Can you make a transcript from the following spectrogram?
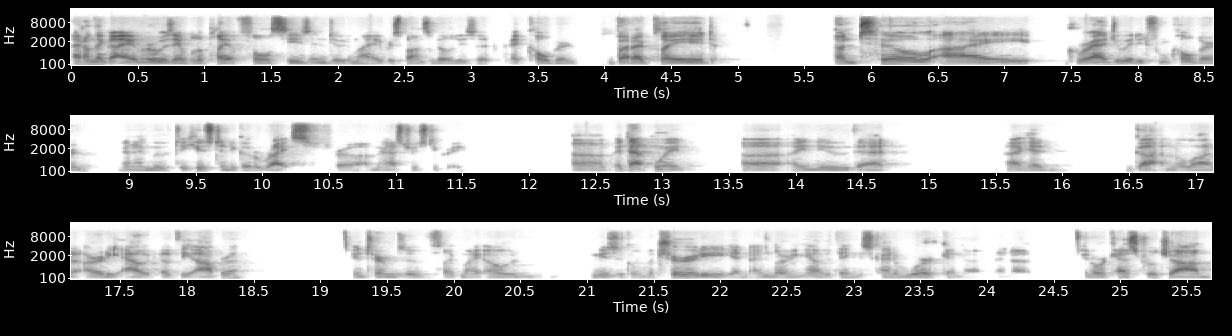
I, don't think I ever was able to play a full season due to my responsibilities at, at Colburn, but I played until I graduated from Colburn and I moved to Houston to go to Rice for a master's degree. Um, at that point, uh, I knew that I had gotten a lot already out of the opera in terms of like my own musical maturity and, and learning how things kind of work in, a, in a, an orchestral job.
